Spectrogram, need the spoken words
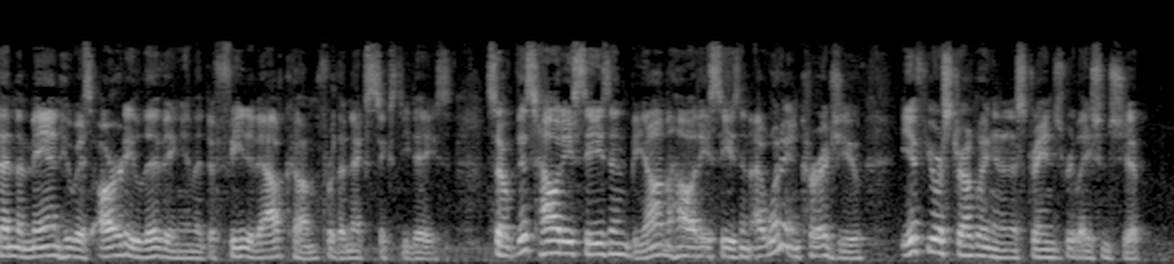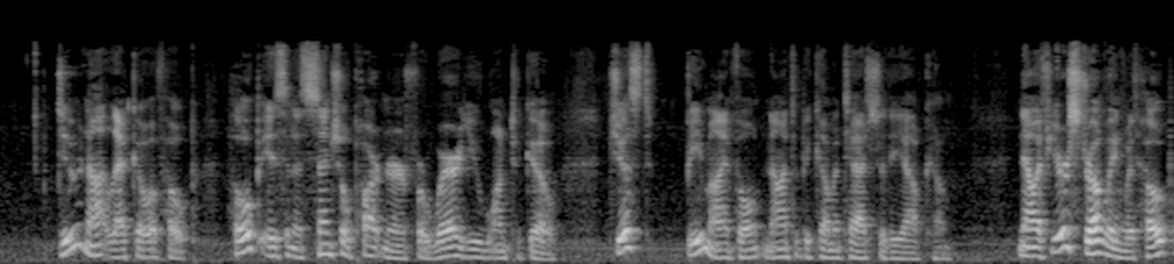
than the man who is already living in the defeated outcome for the next 60 days. So, this holiday season, beyond the holiday season, I want to encourage you if you're struggling in an estranged relationship, do not let go of hope. Hope is an essential partner for where you want to go. Just be mindful not to become attached to the outcome. Now, if you're struggling with hope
